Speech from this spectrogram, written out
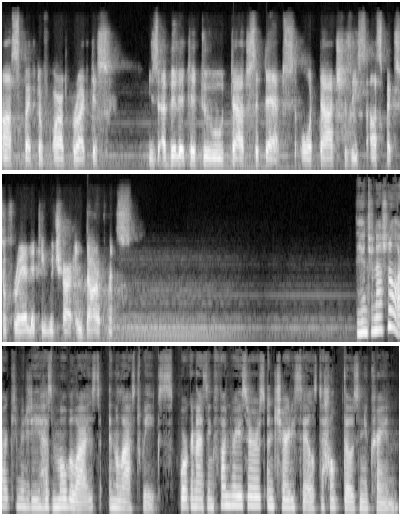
aspect of art practice is ability to touch the depths or touch these aspects of reality which are in darkness. The international art community has mobilized in the last weeks, organizing fundraisers and charity sales to help those in Ukraine.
